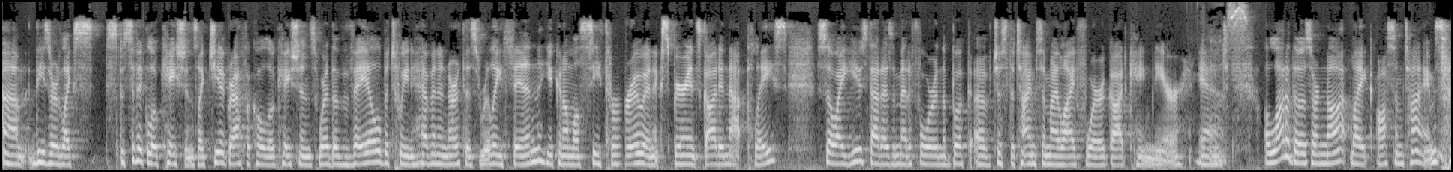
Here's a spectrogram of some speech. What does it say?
um, these are like s- specific locations, like geographical locations, where the veil between heaven and earth is really thin. You can almost see through and experience God in that place. So I use that as a metaphor in the book of just the times in my life where God came near. And yes. a lot of those are not like awesome times.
